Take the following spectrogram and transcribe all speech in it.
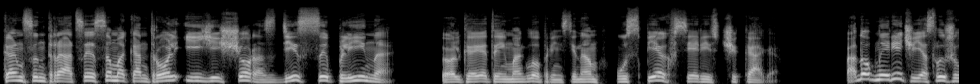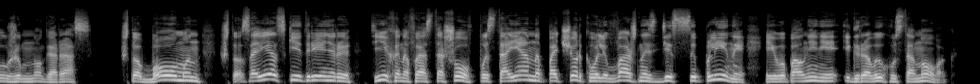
концентрация, самоконтроль и еще раз дисциплина. Только это и могло принести нам успех в серии с Чикаго. Подобные речи я слышал уже много раз. Что Боуман, что советские тренеры Тихонов и Асташов постоянно подчеркивали важность дисциплины и выполнения игровых установок.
